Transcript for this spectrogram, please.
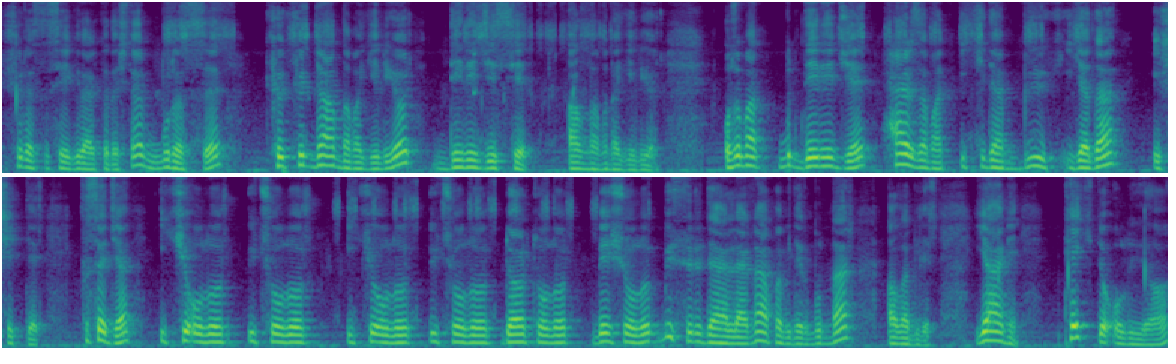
şurası sevgili arkadaşlar, burası kökün ne anlama geliyor? Derecesi anlamına geliyor. O zaman bu derece her zaman 2'den büyük ya da eşittir. Kısaca 2 olur, 3 olur, 2 olur, 3 olur, 4 olur, 5 olur. Bir sürü değerler ne yapabilir bunlar? Alabilir. Yani tek de oluyor,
